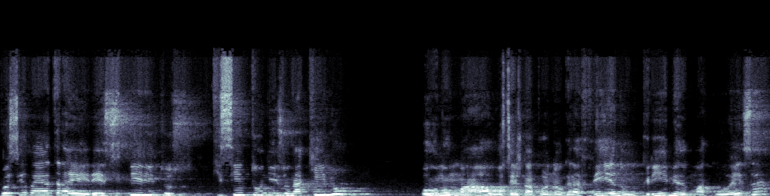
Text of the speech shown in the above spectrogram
Você vai atrair espíritos que sintonizam naquilo ou no mal, ou seja, na pornografia, num crime, alguma coisa,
